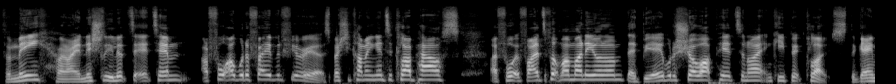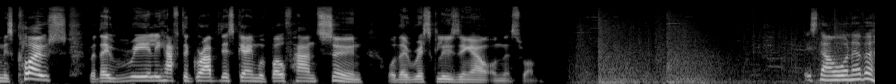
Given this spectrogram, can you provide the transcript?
For me, when I initially looked at it, Tim, I thought I would have favoured Furia, especially coming into Clubhouse. I thought if I had to put my money on them, they'd be able to show up here tonight and keep it close. The game is close, but they really have to grab this game with both hands soon, or they risk losing out on this one It's now or never,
